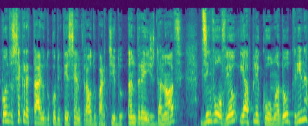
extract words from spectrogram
quando o secretário do Comitê Central do partido, Andrei Zhdanov, desenvolveu e aplicou uma doutrina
